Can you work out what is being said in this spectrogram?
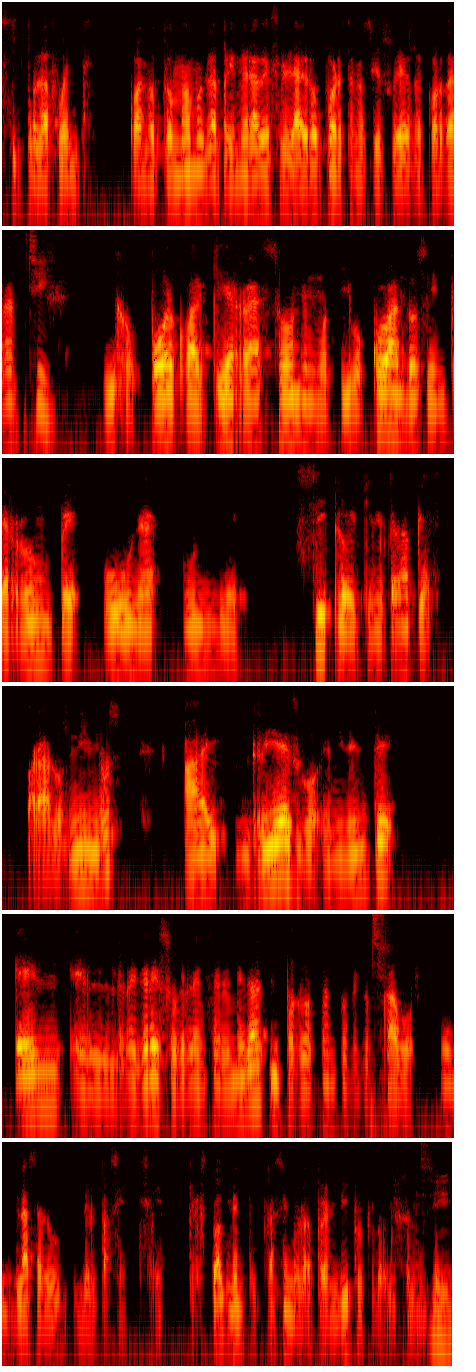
Cito la fuente. Cuando tomamos la primera vez el aeropuerto, no sé si ustedes recordarán, sí. dijo, por cualquier razón y motivo, cuando se interrumpe una, un ciclo de quimioterapias para los niños, hay riesgo eminente en el regreso de la enfermedad y por lo tanto menoscabo en la salud del paciente. Textualmente casi no lo aprendí porque lo dijo mucho, y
